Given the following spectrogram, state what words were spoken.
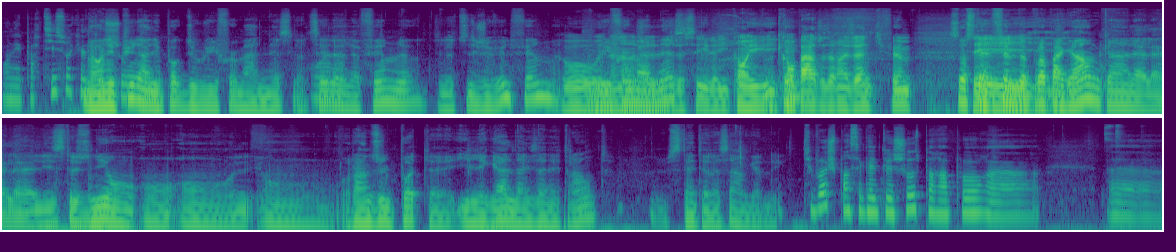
On est parti sur quelque Mais on chose. n'est plus dans l'époque du Reefer Madness. Là. Tu sais, Voilà. le, le film, là, l'as-tu déjà vu le film? Oh, oui, Reefer non, je, Madness? je sais. là, il, con- il Ok. compare, je dire, un jeune qui fume. Ça, c'était un C'est- film de propagande quand la- la- la- les États-Unis ont, ont- ont- ont rendu le pot euh, illégal dans les années 30. C'est intéressant à regarder. Tu vois, je pense à quelque chose par rapport à, euh,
